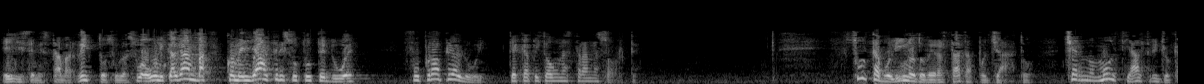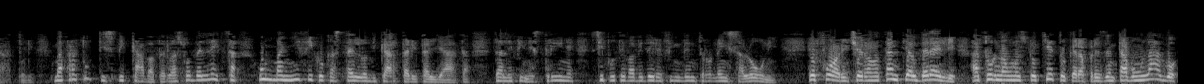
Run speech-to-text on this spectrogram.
egli se ne stava ritto sulla sua unica gamba come gli altri su tutte e due. Fu proprio a lui che capitò una strana sorte. Sul tavolino dove era stato appoggiato c'erano molti altri giocattoli, ma fra tutti spiccava per la sua bellezza un magnifico castello di carta ritagliata. Dalle finestrine si poteva vedere fin dentro nei saloni e fuori c'erano tanti alberelli attorno a uno specchietto che rappresentava un lago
